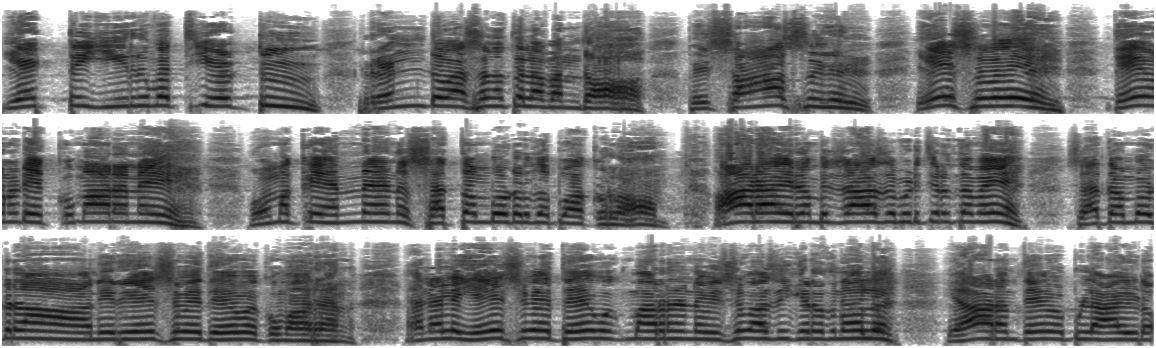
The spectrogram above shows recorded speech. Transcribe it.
எட்டு இருபத்தி எட்டு ரெண்டு வசனத்தில் வந்தா பிசாசுகள் இயேசுவே தேவனுடைய குமாரனே உமக்கு என்னன்னு சத்தம் போடுறத பார்க்குறோம் ஆறாயிரம் பிசாசு பிடிச்சிருந்தவன் சத்தம் போடுறான். நீர் இயேசுவே தேவகுமாரன். அதனால இயேசுவே தேவகுமாரன் விசுவாசிக்கிறதுனால யாரும் தேவ பிள்ளை ஆகிட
